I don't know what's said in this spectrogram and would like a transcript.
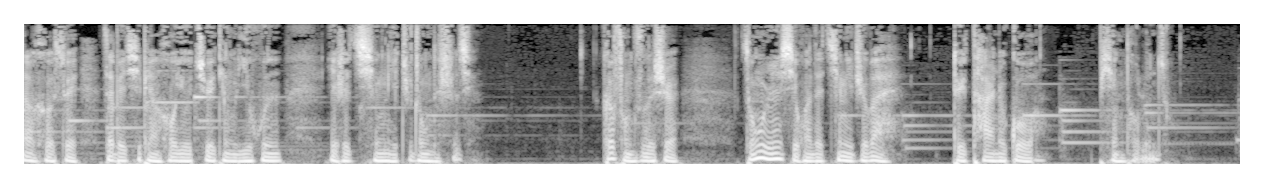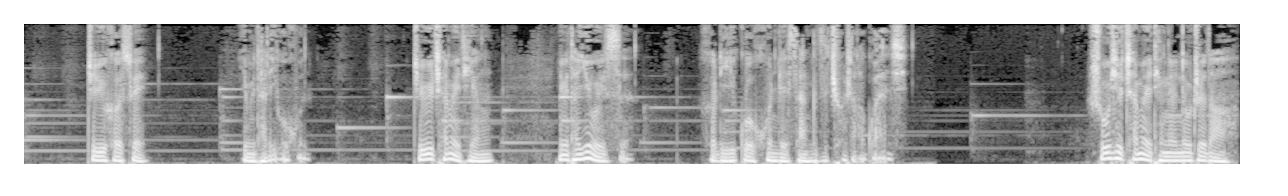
那何穗在被欺骗后又决定离婚，也是情理之中的事情。可讽刺的是，总有人喜欢在情理之外，对他人的过往评头论足。至于何穗，因为他离过婚；至于陈伟霆，因为他又一次和“离过婚”这三个字扯上了关系。熟悉陈伟霆的人都知道，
